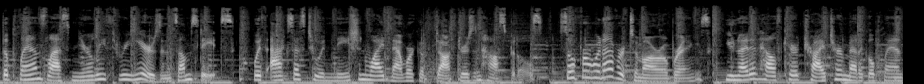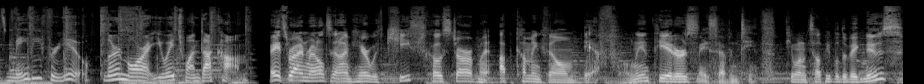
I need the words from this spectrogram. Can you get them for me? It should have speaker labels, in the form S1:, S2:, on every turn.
S1: The plans last nearly three years in some states, with access to a nationwide network of doctors and hospitals. So, for whatever tomorrow brings, United Healthcare Tri Term Medical Plans may be for you. Learn more at uh1.com.
S2: Hey, it's Ryan Reynolds, and I'm here with Keith, co star of my upcoming film, If, only in theaters, May 17th. Do you want to tell people the big news?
